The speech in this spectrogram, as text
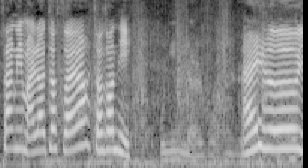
쌍님 알려줬어요? 전선희 본인이 알고 한 거. 아유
